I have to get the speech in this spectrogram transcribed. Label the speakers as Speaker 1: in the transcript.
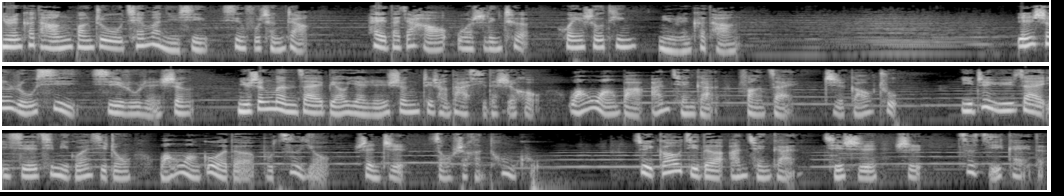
Speaker 1: 女人课堂帮助千万女性幸福成长。嘿，大家好，我是林澈，欢迎收听女人课堂。人生如戏，戏如人生。女生们在表演人生这场大戏的时候，往往把安全感放在至高处，以至于在一些亲密关系中，往往过得不自由，甚至总是很痛苦。最高级的安全感。其实是自己给的。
